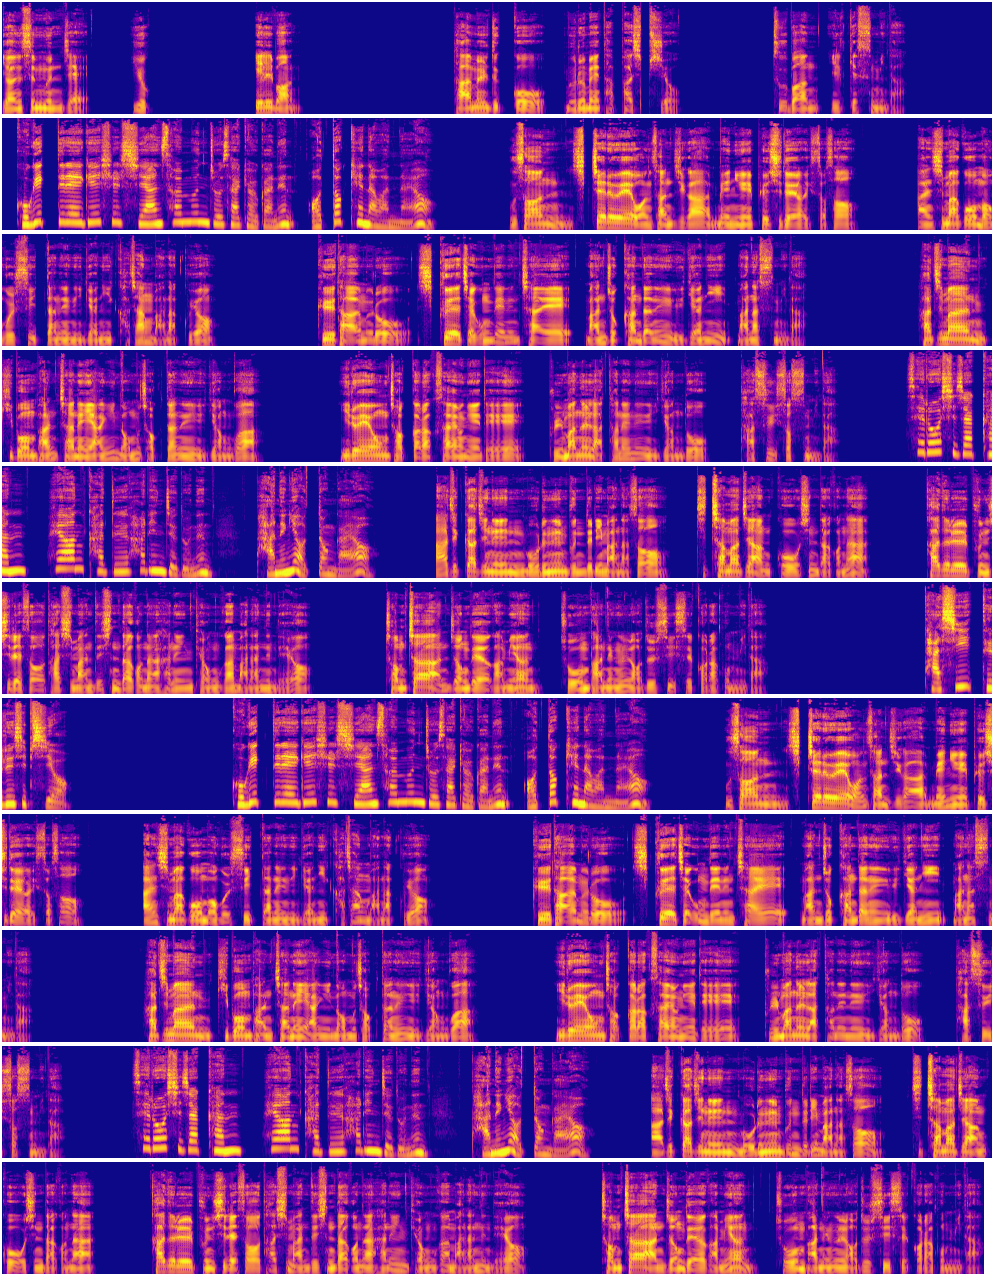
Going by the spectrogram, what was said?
연습 문제 6. 1번. 다음을 듣고 물음에 답하십시오. 두 번 읽겠습니다. 고객들에게 실시한 설문조사 결과는 어떻게 나왔나요? 우선 식재료의 원산지가 메뉴에 표시되어 있어서 안심하고 먹을 수 있다는 의견이 가장 많았고요. 그 다음으로 식후에 제공되는 차에 만족한다는 의견이 많았습니다. 하지만 기본 반찬의 양이 너무 적다는 의견과 일회용 젓가락 사용에 대해 불만을 나타내는 의견도 다수 있었습니다. 새로 시작한 회원카드 할인 제도는 반응이 어떤가요? 아직까지는 모르는 분들이 많아서 지참하지 않고 오신다거나 카드를 분실해서 다시 만드신다거나 하는 경우가 많았는데요. 점차 안정되어 가면 좋은 반응을 얻을 수 있을 거라 봅니다. 다시 들으십시오. 고객들에게 실시한 설문조사 결과는 어떻게 나왔나요? 우선 식재료의 원산지가 메뉴에 표시되어 있어서 안심하고 먹을 수 있다는 의견이 가장 많았고요. 그 다음으로 식후에 제공되는 차에 만족한다는 의견이 많았습니다. 하지만 기본 반찬의 양이 너무 적다는 의견과 일회용 젓가락 사용에 대해 불만을 나타내는 의견도 다수 있었습니다. 새로 시작한 회원카드 할인 제도는 반응이 어떤가요? 아직까지는 모르는 분들이 많아서 지참하지 않고 오신다거나 카드를 분실해서 다시 만드신다거나 하는 경우가 많았는데요. 점차 안정되어 가면 좋은 반응을 얻을 수 있을 거라 봅니다.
